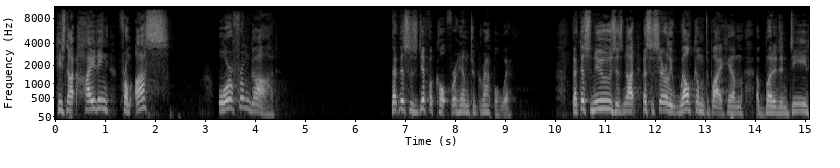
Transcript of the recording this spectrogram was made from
He's not hiding from us or from God that this is difficult for him to grapple with that this news is not necessarily welcomed by him, uh, but it indeed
